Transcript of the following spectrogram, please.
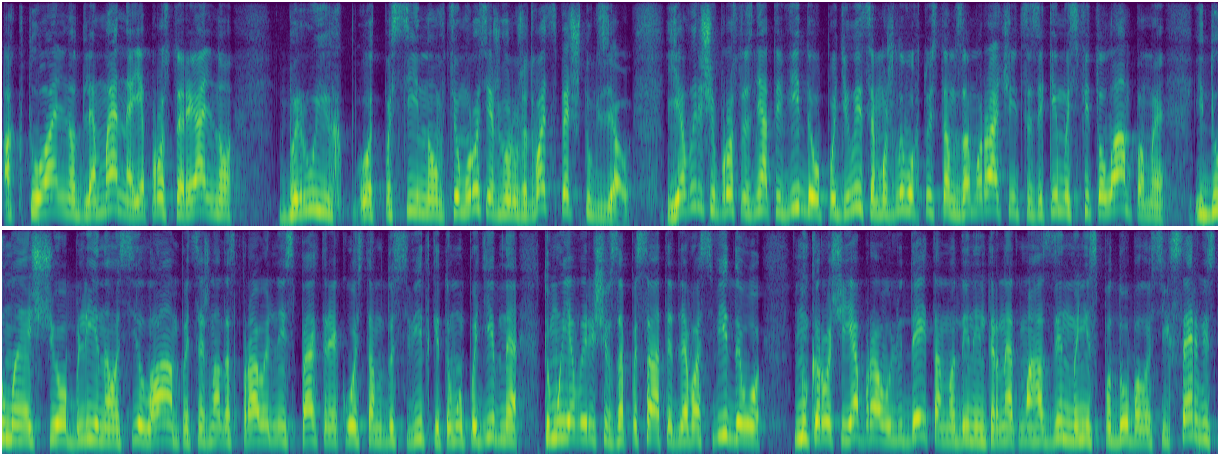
актуально для мене. Я просто реально. Беру їх от постійно в цьому році, я ж говорю, вже 25 штук взяв. Я вирішив просто зняти відео, поділитися. Можливо, хтось там заморачується з якимись фітолампами і думає, що блін, а оці лампи, це ж треба правильний спектр якогось там досвідки, тому подібне. Тому я вирішив записати для вас відео. Ну, коротше, я брав у людей там один інтернет-магазин, мені сподобалось їх сервіс,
